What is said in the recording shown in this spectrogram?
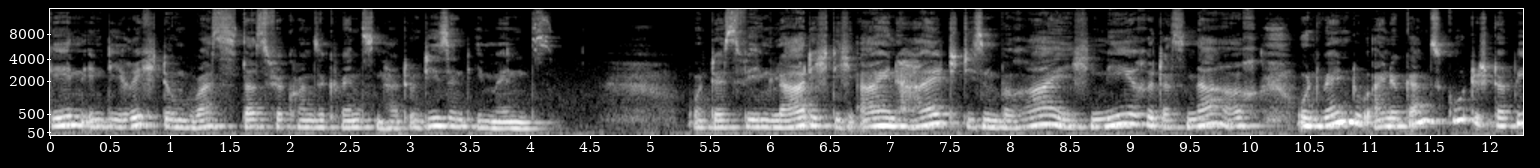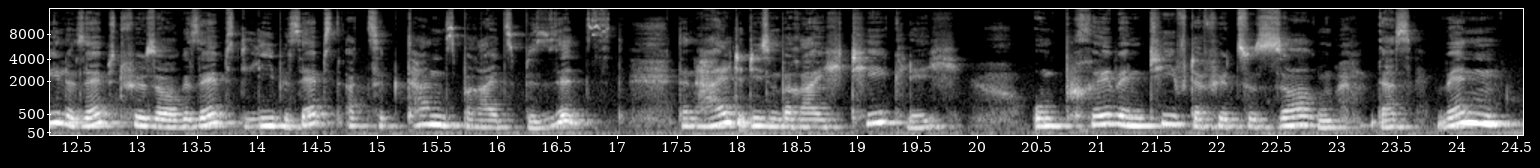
gehen in die Richtung, was das für Konsequenzen hat. Und die sind immens. Und deswegen lade ich dich ein, halt diesen Bereich, nähere das nach. Und wenn du eine ganz gute, stabile Selbstfürsorge, Selbstliebe, Selbstakzeptanz bereits besitzt, dann halte diesen Bereich täglich, um präventiv dafür zu sorgen, dass wenn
